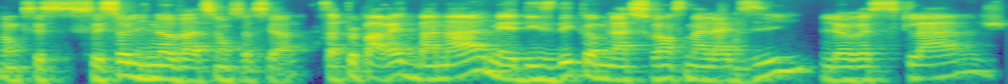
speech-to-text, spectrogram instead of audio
Donc, c'est ça l'innovation sociale. Ça peut paraître banal, mais des idées comme l'assurance maladie, le recyclage,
